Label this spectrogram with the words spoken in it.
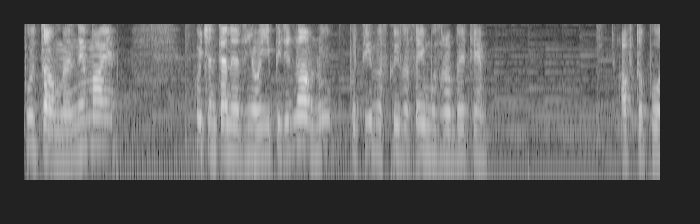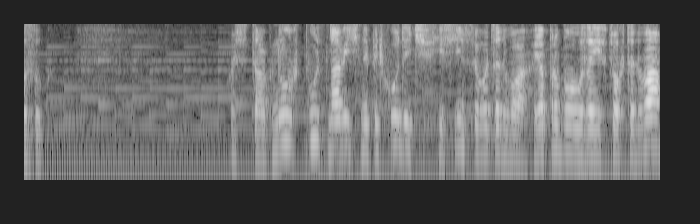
Пульта в мене немає. Хоч антенну я до нього її під'єднав, ну потрібно, скоріше за все, йому зробити автопослуг. Ось так. Ну, пульт навіть не підходить із іншого Т2. Я пробував за із трьох Т2,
